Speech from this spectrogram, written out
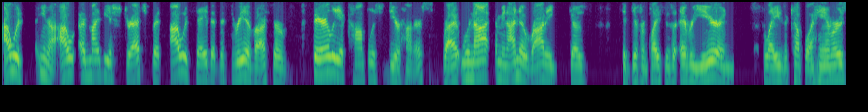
I would, you know, I, it might be a stretch, but I would say that the three of us are fairly accomplished deer hunters, right? We're not, I mean, I know Ronny goes to different places every year and slays a couple of hammers.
